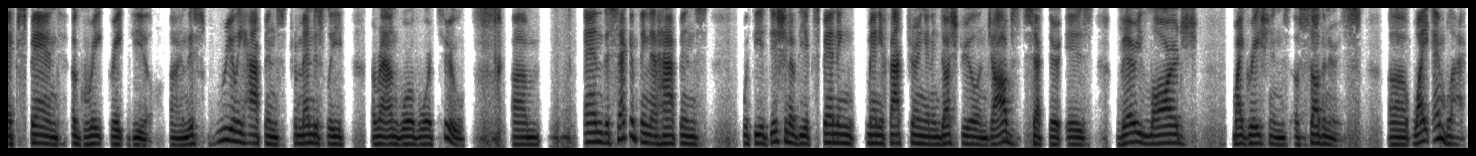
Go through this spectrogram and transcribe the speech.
expand a great great deal, uh, and this really happens tremendously around World War II. Um, and the second thing that happens with the addition of the expanding manufacturing and industrial and jobs sector is very large migrations of Southerners uh, white and black,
